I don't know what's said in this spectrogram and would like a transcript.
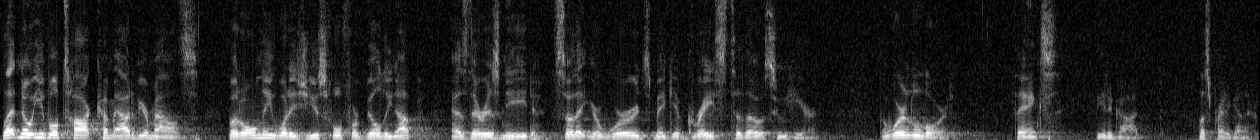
Let no evil talk come out of your mouths, but only what is useful for building up as there is need, so that your words may give grace to those who hear. The word of the Lord. Thanks be to God. Let's pray together.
